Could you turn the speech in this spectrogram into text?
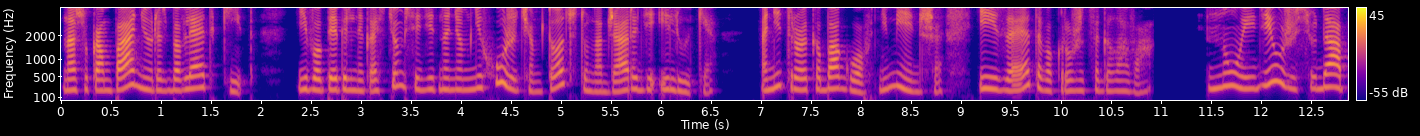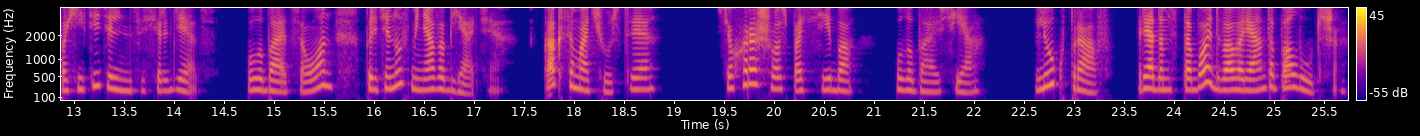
Нашу компанию разбавляет Кит. Его пепельный костюм сидит на нем не хуже, чем тот, что на Джареде и Люке. Они тройка богов, не меньше, и из-за этого кружится голова. «Ну, иди уже сюда, похитительница сердец», — улыбается он, притянув меня в объятия. «Как самочувствие?» «Все хорошо, спасибо», — улыбаюсь я. «Люк прав. Рядом с тобой два варианта получше».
